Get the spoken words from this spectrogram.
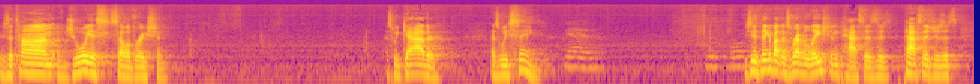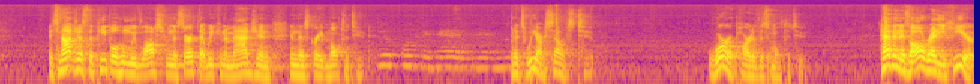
It is a time of joyous celebration as we gather, as we sing. You see, the thing about this Revelation passage is, passage is it's, it's not just the people whom we've lost from this earth that we can imagine in this great multitude, but it's we ourselves too. We're a part of this multitude. Heaven is already here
